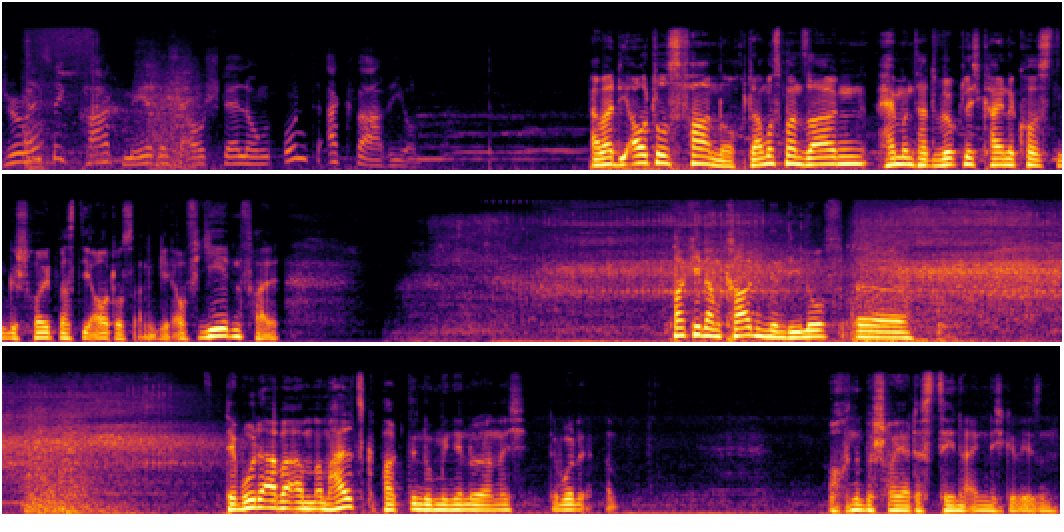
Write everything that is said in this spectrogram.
Jurassic Park Meeresausstellung und Aquarium. Aber die Autos fahren noch. Da muss man sagen, Hammond hat wirklich keine Kosten gescheut, was die Autos angeht. Auf jeden Fall. Pack ihn am Kragen, den Dilo. Äh, der wurde aber am, am Hals gepackt in Dominion, oder nicht? Der wurde. Auch eine bescheuerte Szene eigentlich gewesen.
